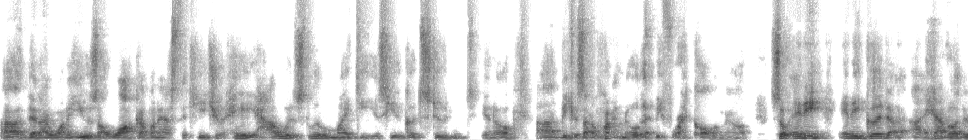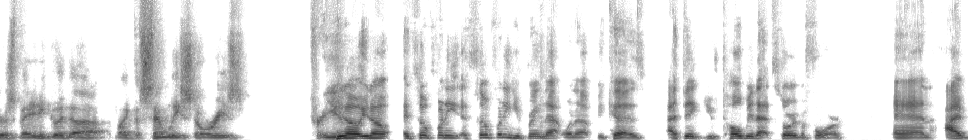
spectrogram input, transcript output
uh, that I want to use, I'll walk up and ask the teacher, "Hey, how is little Mikey? Is he a good student?" You know, uh, because I want to know that before I call him out. So any any good, uh, I have others, but any good uh, like assembly stories for you? You know, you know, it's so funny. It's so funny you bring that one up because I think you've told me that story before, and I've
